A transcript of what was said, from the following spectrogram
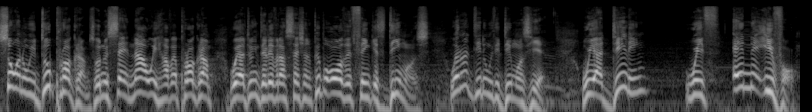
So when we do programs, when we say now we have a program, we are doing deliverance session, people all they think is demons. We're not dealing with the demons here. We are dealing with any evil,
